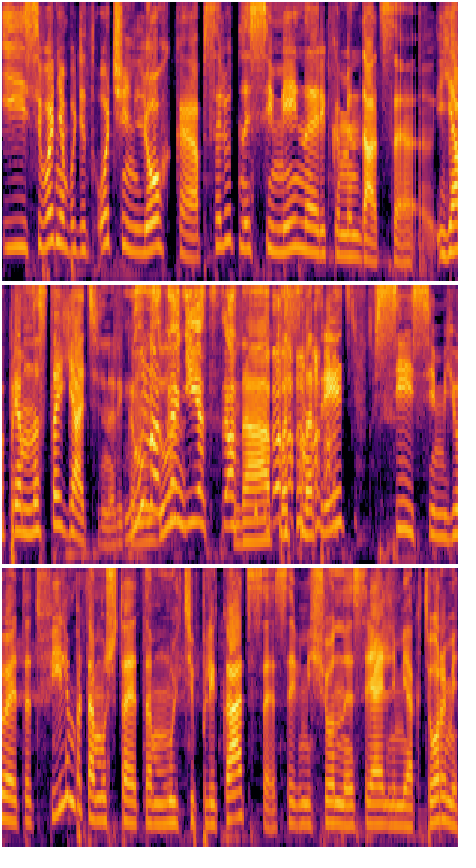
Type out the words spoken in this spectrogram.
и сегодня будет очень легкая, абсолютно семейная рекомендация. Я прям настоятельно рекомендую. Ну, наконец-то! Да, посмотреть всей семьей этот фильм, потому что это мультипликация, совмещенная с реальными актерами.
